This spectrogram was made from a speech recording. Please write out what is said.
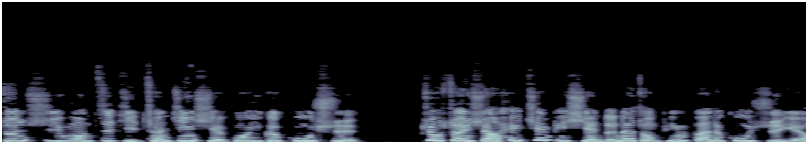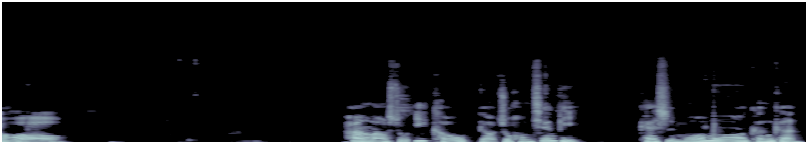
真希望自己曾经写过一个故事，就算像黑铅笔写的那种平凡的故事也好。胖老鼠一口咬住红铅笔，开始磨磨啃啃。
